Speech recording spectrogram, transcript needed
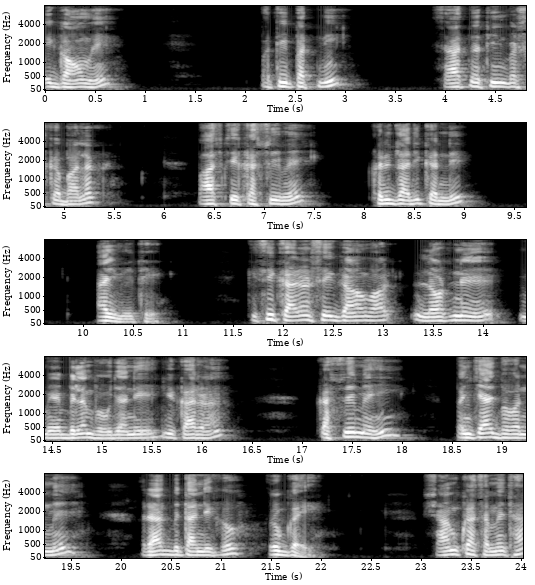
एक गाँव में पति पत्नी, साथ में तीन वर्ष का बालक, पास के कस्बे में खरीदारी करने आए हुए थे। किसी कारण से गाँव वाल लौटने में विलम्ब हो जाने के कारण कस्बे में ही पंचायत भवन में रात बिताने को रुक गए। शाम का समय था।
